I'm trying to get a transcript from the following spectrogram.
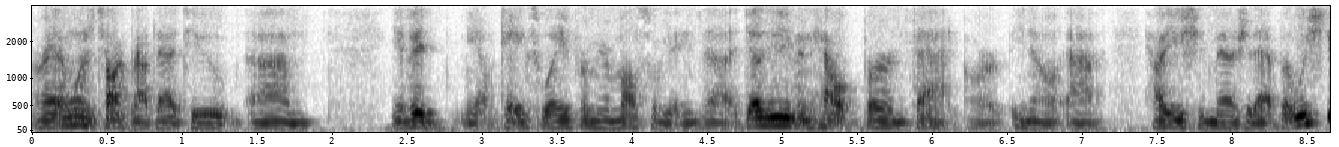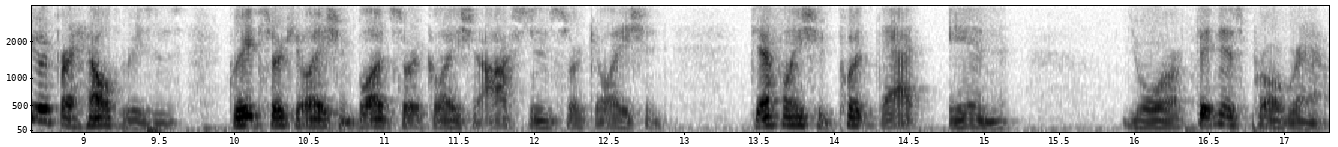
All right, I want to talk about that too. Um, if it you know takes away from your muscle gains, uh, it doesn't even help burn fat or you know uh, how you should measure that. But we should do it for health reasons. Great circulation, blood circulation, oxygen circulation. Definitely should put that in your fitness program.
